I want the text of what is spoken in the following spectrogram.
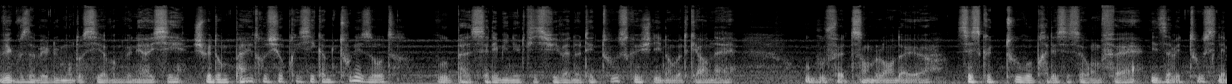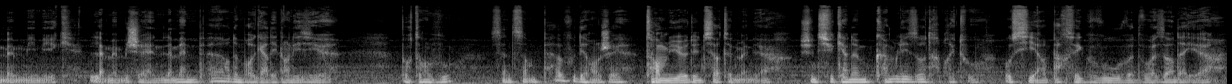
Vu que vous avez lu mon dossier avant de venir ici, je vais donc pas être surpris si, comme tous les autres, vous passez les minutes qui suivent à noter tout ce que je dis dans votre carnet. Ou vous faites semblant d'ailleurs. C'est ce que tous vos prédécesseurs ont fait. Ils avaient tous les mêmes mimiques, la même gêne, la même peur de me regarder dans les yeux. Pourtant vous, ça ne semble pas vous déranger. Tant mieux d'une certaine manière. Je ne suis qu'un homme comme les autres après tout. Aussi imparfait que vous ou votre voisin d'ailleurs.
